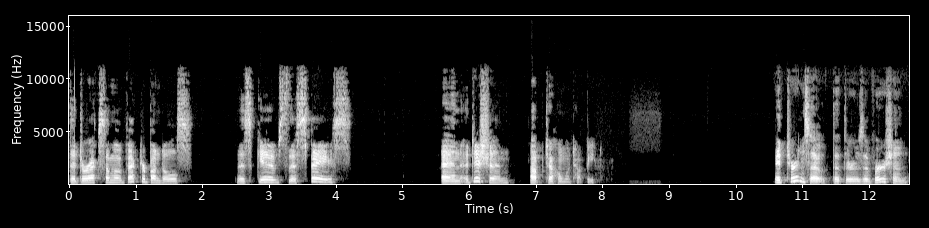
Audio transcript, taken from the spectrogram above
the direct sum of vector bundles, this gives this space an addition up to homotopy. It turns out that there is a version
